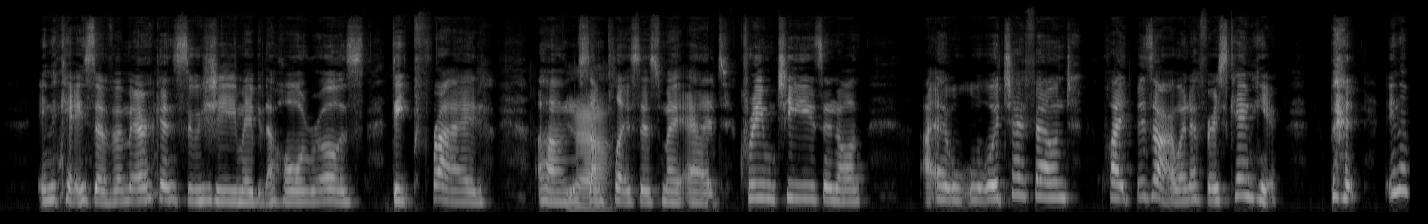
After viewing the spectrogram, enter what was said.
in the case of American sushi, maybe the whole roll is deep fried. Um, yeah. Some places might add cream cheese and all, I, which I found quite bizarre when I first came here. But in the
